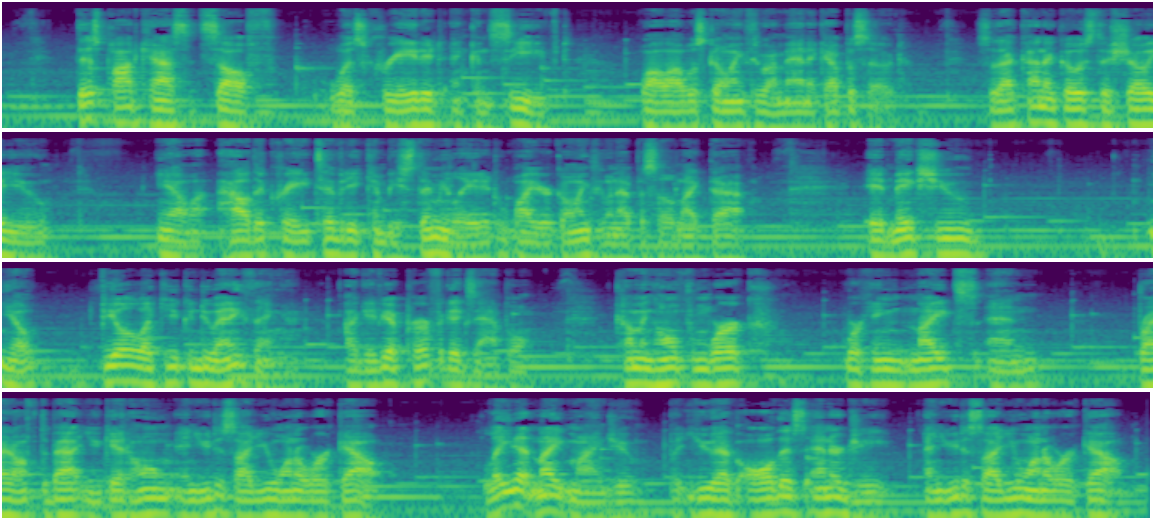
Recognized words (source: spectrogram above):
This podcast itself was created and conceived while I was going through a manic episode. So that kind of goes to show you, you know, how the creativity can be stimulated while you're going through an episode like that. It makes you, you know, feel like you can do anything. I'll give you a perfect example. Coming home from work, working nights, and right off the bat, you get home and you decide you want to work out. Late at night, mind you, but you have all this energy and you decide you want to work out.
